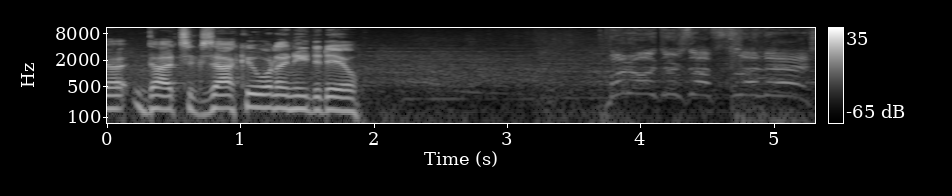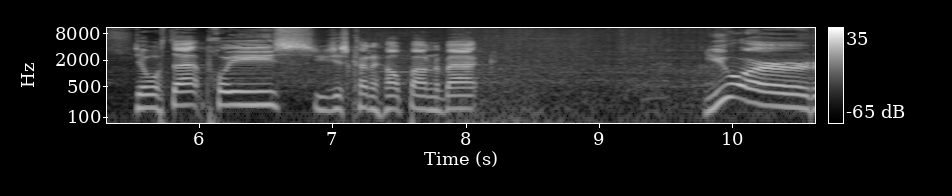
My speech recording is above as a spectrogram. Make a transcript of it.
That, that's exactly what I need to do. Marauders of Slaanesh! Deal with that, please. You just kind of help out in the back. You are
